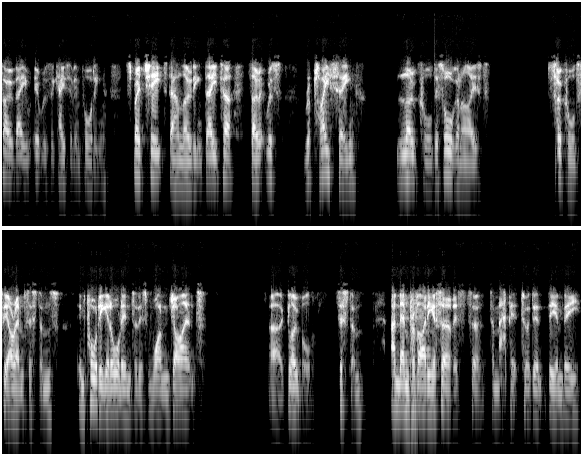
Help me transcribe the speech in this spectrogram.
so they, it was a case of importing spreadsheets, downloading data. So it was replacing local, disorganized, so-called CRM systems, importing it all into this one giant uh, global system and then providing a service to, to map it to a D&B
